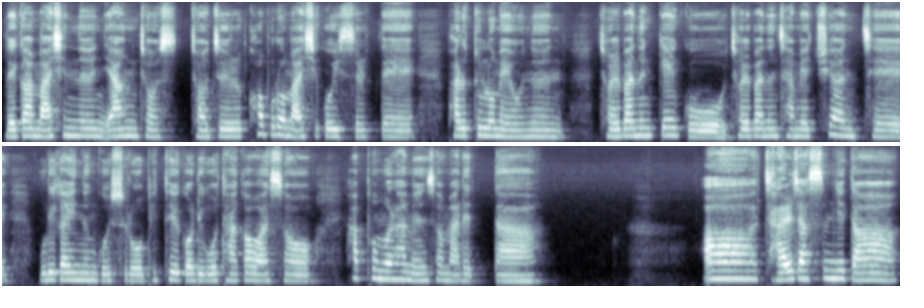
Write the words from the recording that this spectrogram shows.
내가 맛있는 양젖을 컵으로 마시고 있을 때 바르톨로메오는 절반은 깨고 절반은 잠에 취한 채 우리가 있는 곳으로 비틀거리고 다가와서 하품을 하면서 말했다. 아, 잘 잤습니다.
